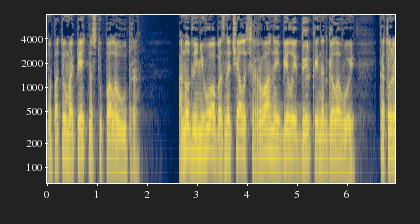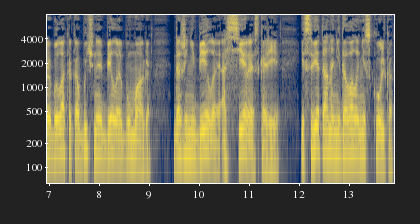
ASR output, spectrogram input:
Но потом опять наступало утро. Оно для него обозначалось рваной белой дыркой над головой, которая была как обычная белая бумага, даже не белая, а серая скорее, и света она не давала нисколько.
